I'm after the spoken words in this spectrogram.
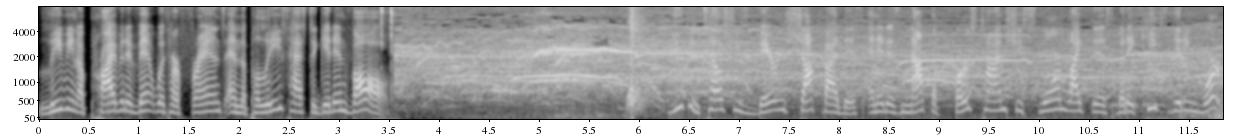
leaving a private event with her friends, and the police has to get involved. You can tell she's very shocked by this, and it is not the first time she's swarmed like this, but it keeps getting worse.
